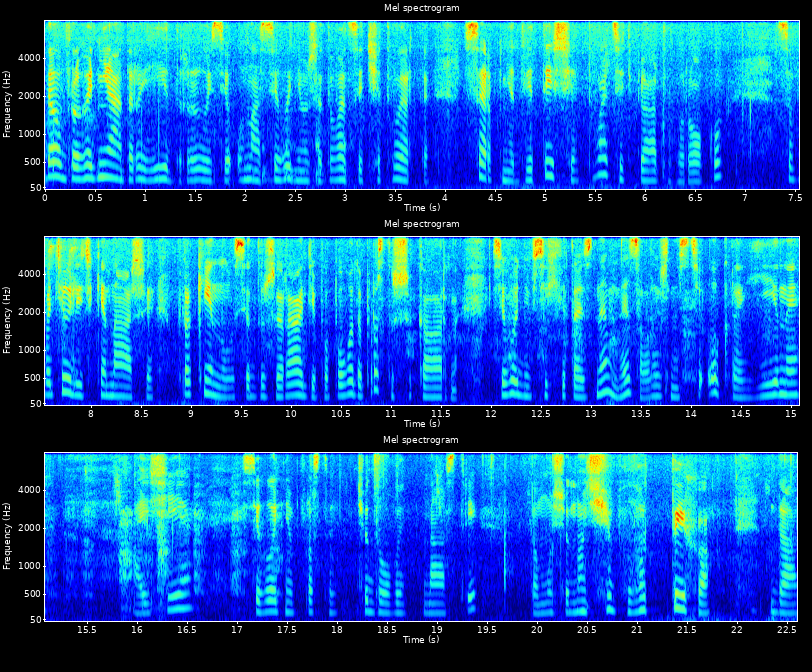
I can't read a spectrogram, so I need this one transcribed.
Доброго дня, дорогі друзі! У нас сьогодні вже 24 серпня 2025 року. Собатюлечки наші прокинулися дуже раді, бо погода просто шикарна. Сьогодні всіх вітаю з Днем Незалежності України. А ще сьогодні просто чудовий настрій, тому що ночі було тихо. Да,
